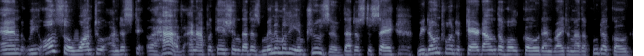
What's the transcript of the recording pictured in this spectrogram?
And we also want to understand, have an application that is minimally intrusive. That is to say, we don't want to tear down the whole code and write another CUDA code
